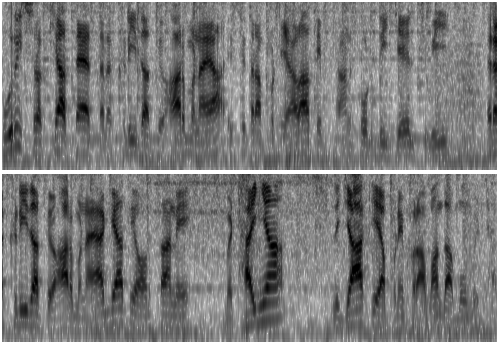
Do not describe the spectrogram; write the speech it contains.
ਪੂਰੀ ਸੁਰੱਖਿਆ ਤਹਿਤ ਰੱਖੜੀ ਦਾ ਤਿਉਹਾਰ ਮਨਾਇਆ। ਇਸੇ ਤਰ੍ਹਾਂ ਪਟਿਆਲਾ ਤੇ ਪਠਾਨਕੋਟ ਦੀ ਜੇਲ੍ਹ 'ਚ ਵੀ ਰੱਖੜੀ ਦਾ ਤਿਉਹਾਰ ਮਨਾਇਆ ਗਿਆ ਤੇ ਔਰਤਾਂ ਨੇ ਮਠਾਈਆਂ ਲਿਜਾ ਕੇ ਆਪਣੇ ਭਰਾਵਾਂ ਦਾ ਮੂੰਹ ਮਿੱਠਾ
